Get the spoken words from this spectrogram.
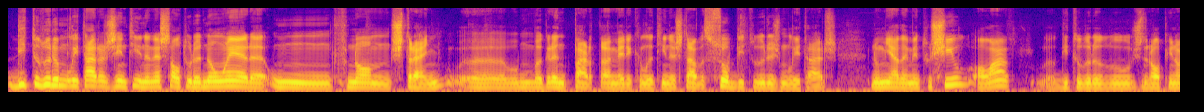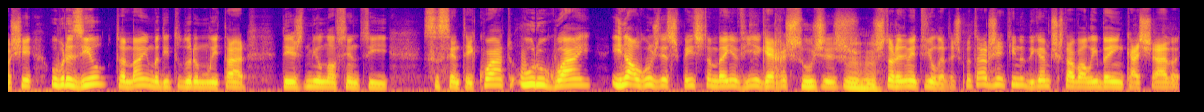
ditadura militar argentina, nesta altura, não era um fenómeno estranho. Uma grande parte da América Latina estava sob ditaduras militares, nomeadamente o Chile, ao lado, a ditadura do general Pinochet. O Brasil, também, uma ditadura militar desde 1964. O Uruguai, e em alguns desses países também havia guerras sujas, uhum. extraordinariamente violentas. Portanto, a Argentina, digamos que estava ali bem encaixada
